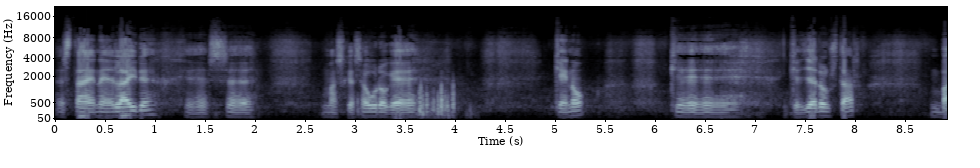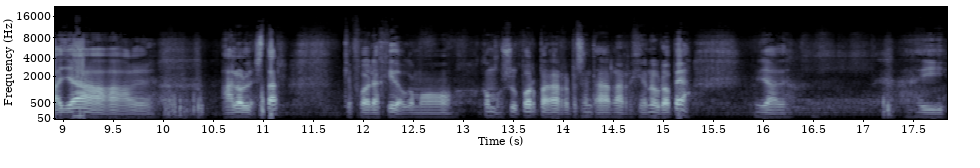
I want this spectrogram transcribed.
está en el aire, que es eh, más que seguro que, que no, que, que Star vaya al, al All Star, que fue elegido como, como support para representar a la región europea. Ya ahí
